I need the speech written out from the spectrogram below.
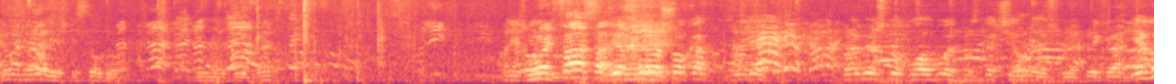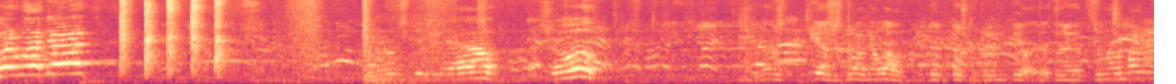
Сегодня варежки строго. Ой, Саша. Я хорошо как, блядь, пробеж только у обоих проскочил мяч, блядь, при экране. Егор, молодец! Ручки взял, пошел. Даже те же два гола, то, то, что прилетело, это, это все нормальное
